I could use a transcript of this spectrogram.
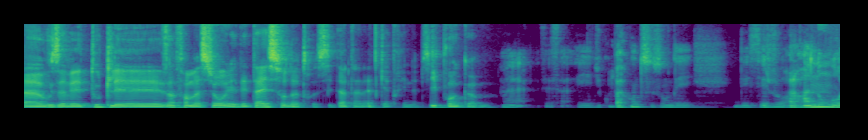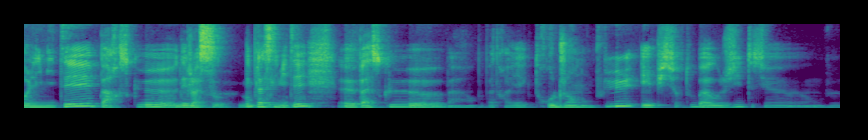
Euh, vous avez toutes les informations et les détails sur notre site internet catherinepsy.com. Voilà, c'est ça. Et du coup, par contre, ce sont des, des séjours, alors un nombre limité parce que euh, déjà des places limitées parce que bah, on peut pas travailler avec trop de gens non plus et puis surtout bah, au gîte si on veut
